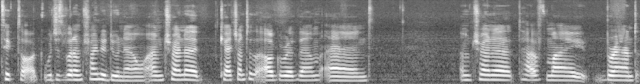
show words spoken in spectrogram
TikTok, which is what I'm trying to do now. I'm trying to catch onto the algorithm and I'm trying to have my brand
